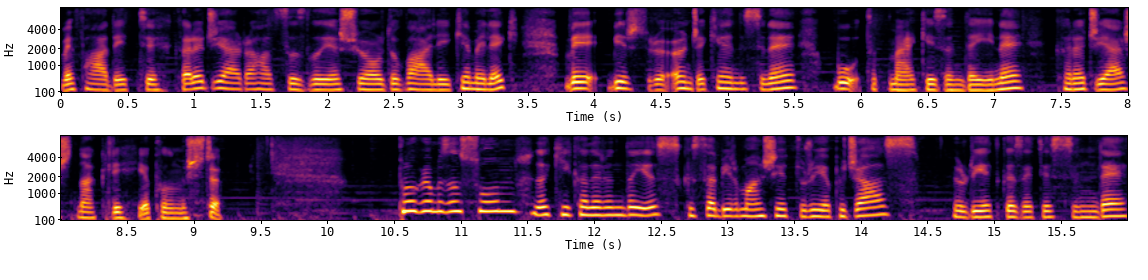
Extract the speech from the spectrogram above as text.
vefat etti. Karaciğer rahatsızlığı yaşıyordu Vali Kemelek ve bir süre önce kendisine bu tıp merkezinde yine karaciğer nakli yapılmıştı. Programımızın son dakikalarındayız. Kısa bir manşet turu yapacağız. Hürriyet gazetesinde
